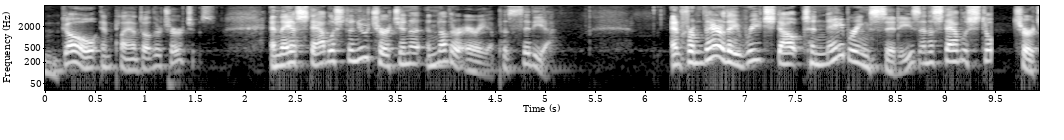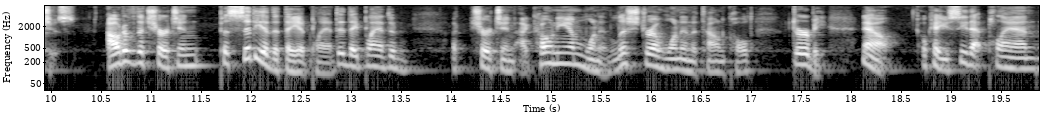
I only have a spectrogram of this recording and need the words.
mm. go and plant other churches. And they established a new church in a, another area, Pisidia. And from there, they reached out to neighboring cities and established still churches. Out of the church in Pisidia that they had planted, they planted a church in Iconium, one in Lystra, one in a town called Derbe. Now, okay, you see that plan,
